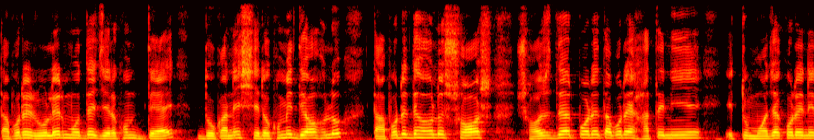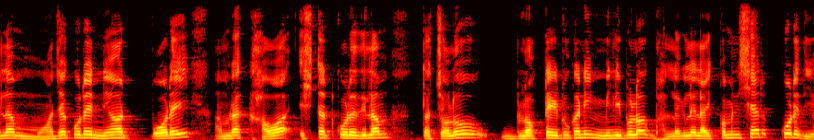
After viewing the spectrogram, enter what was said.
তারপরে রোলের মধ্যে যেরকম দেয় দোকানে সেরকমই দেওয়া হলো। তারপরে দেওয়া হলো সস। সস দেওয়ার পরে তারপরে হাতে নিয়ে একটু মজা করে নিলাম। মজা করে নেওয়ার পরেই আমরা খাওয়া স্টার্ট করে দিলাম। তা চলো ব্লগটা একটুখানি মিনি ব্লগ। ভালো লাগলে লাইক কমেন্ট শেয়ার করে দিও।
